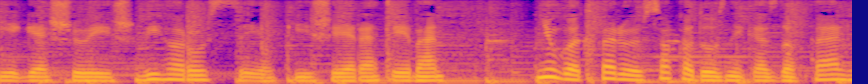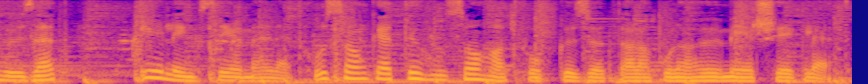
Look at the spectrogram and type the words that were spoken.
jégeső és viharos szél kíséretében. Nyugat felől szakadozni kezd a felhőzet, élénk szél mellett 22-26 fok között alakul a hőmérséklet.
